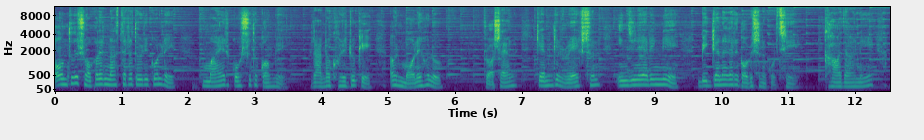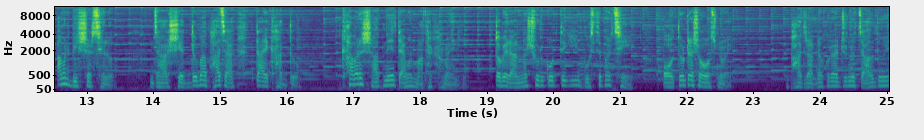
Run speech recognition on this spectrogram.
অন্তত সকালের নাস্তাটা তৈরি করলে মায়ের কষ্ট তো কমবে। রান্নাঘরে ঢুকে আমার মনে হলো, রসায়ন, কেমিক্যাল রিয়াকশন ইঞ্জিনিয়ারিং নিয়ে বিজ্ঞানাগারে গবেষণা করছি। খাওয়া দাওয়া নিয়ে আমার বিশ্বাস ছিল, যা সেদ্ধ বা ভাজা তাই খাদ্য। খাবারের স্বাদ নিয়ে তেমন মাথা ঘামায়নি। তবে রান্না শুরু করতে গিয়ে বুঝতে পারছি, অতটা সহজ নয়। ভাত রান্না করার জন্য চাল ধুয়ে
